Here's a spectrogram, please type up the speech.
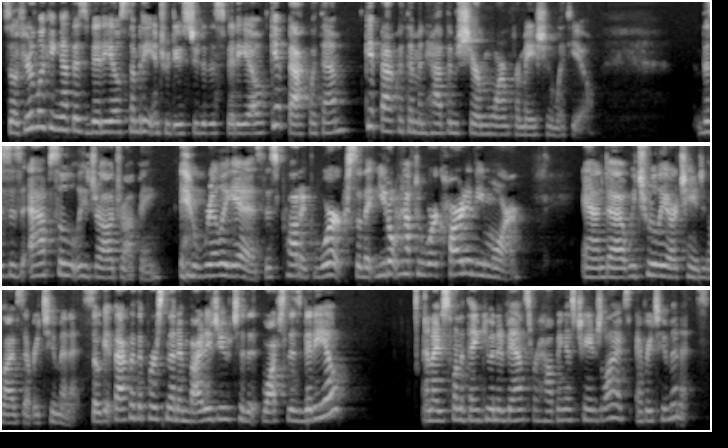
So if you're looking at this video, somebody introduced you to this video, get back with them, get back with them and have them share more information with you. This is absolutely jaw dropping. It really is. This product works so that you don't have to work hard anymore. And uh, we truly are changing lives every two minutes. So get back with the person that invited you to the, watch this video. And I just want to thank you in advance for helping us change lives every two minutes.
